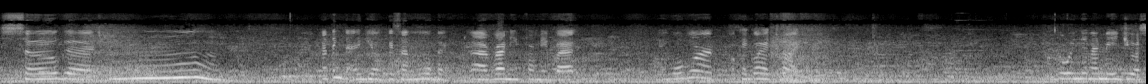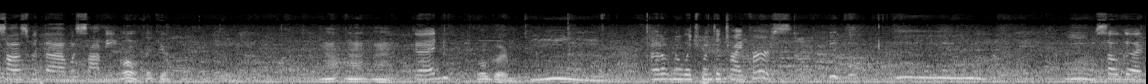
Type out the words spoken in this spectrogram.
So good. Mmm. I think the egg yolk is a little bit uh, runny for me, but it will work. Okay, go ahead, try. Oh, and then I made you a sauce with uh, wasabi. Oh, thank you. Mm mm mm. Good. Real good. Mmm. I don't know which one to try first. Mmm, so good.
